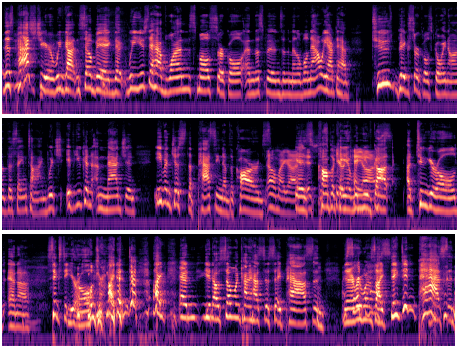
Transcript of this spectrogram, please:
this past year we've gotten so big that we used to have one small circle and the spoons in the middle. Well, now we have to have two big circles going on at the same time. Which, if you can imagine, even just the passing of the cards, Oh my gosh, it's is complicated when you've got a two-year-old and a 60 year old right and, like and you know someone kind of has to say pass and then everyone's pass. like they didn't pass and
